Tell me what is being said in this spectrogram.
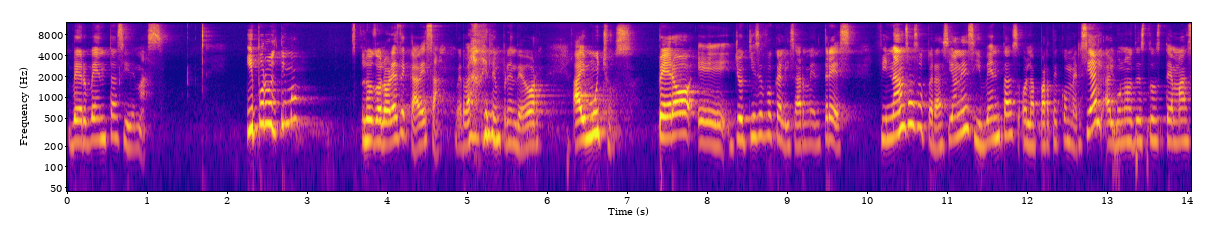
ver ventas y demás. Y por último, los dolores de cabeza, ¿verdad? Del emprendedor. Hay muchos, pero eh, yo quise focalizarme en tres. Finanzas, operaciones y ventas o la parte comercial. Algunos de estos temas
